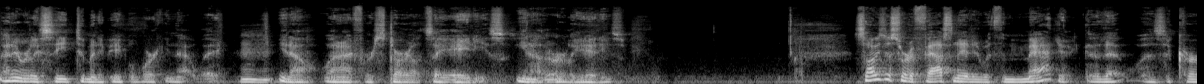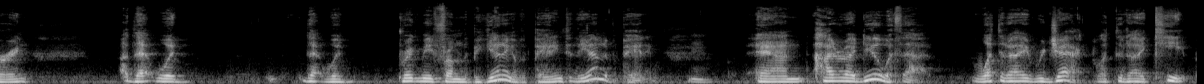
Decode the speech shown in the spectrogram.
I didn't really see too many people working that way. You know, when I first started, I'd say 80s, you know, the early 80s. So I was just sort of fascinated with the magic that was occurring uh, that would that would bring me from the beginning of a painting to the end of a painting. And how did I deal with that? What did I reject? What did I keep?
